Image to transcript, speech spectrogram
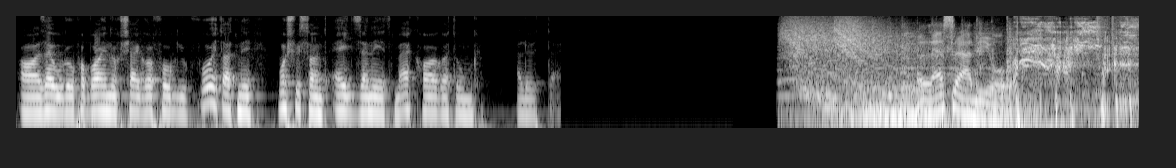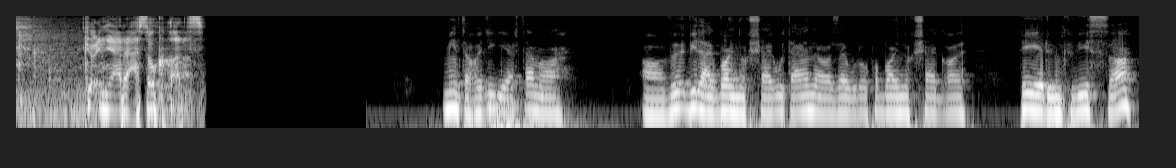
az Európa bajnoksággal fogjuk folytatni, most viszont egy zenét meghallgatunk előtte. Lesz rádió. Könnyen rászokhatsz. Mint ahogy ígértem, a, a világbajnokság után az Európa bajnoksággal térünk vissza.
